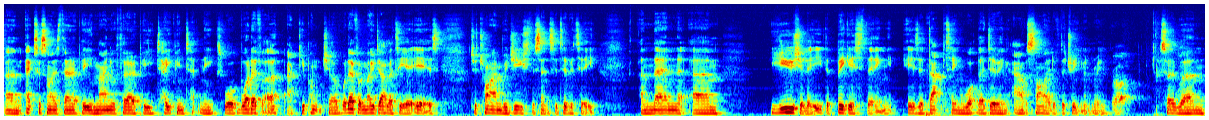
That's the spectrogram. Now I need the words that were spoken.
um, exercise therapy, manual therapy, taping techniques, whatever, acupuncture, whatever modality it is, to try and reduce the sensitivity. And then um, usually the biggest thing is adapting what they're doing outside of the treatment room. Right. So, um,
